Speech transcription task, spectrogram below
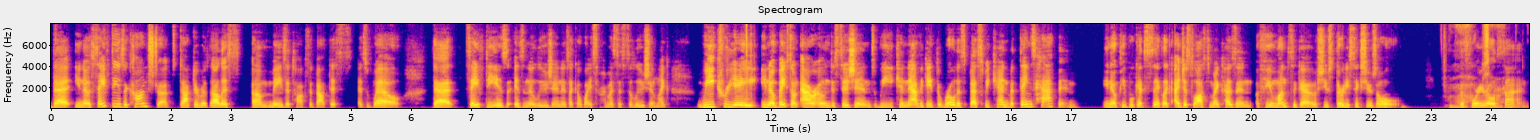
that, you know, safety is a construct. Dr. Rosales um, Meza talks about this as well, that safety is is an illusion, is like a white supremacist illusion. Like we create, you know, based on our own decisions, we can navigate the world as best we can, but things happen. You know, people get sick. Like I just lost my cousin a few months ago. She was 36 years old. The four year old son.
